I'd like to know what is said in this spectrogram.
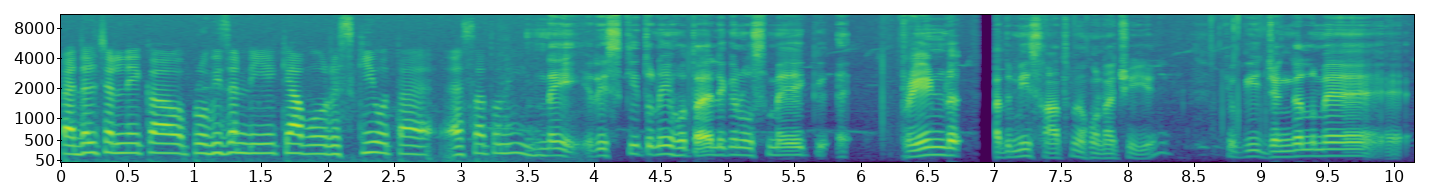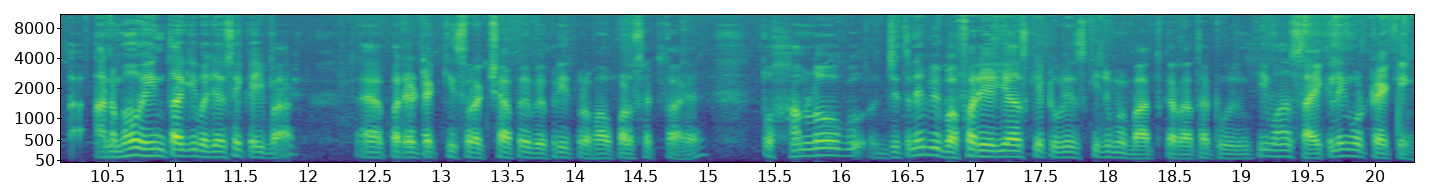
पैदल चलने का प्रोविज़न नहीं है? क्या वो रिस्की होता है? ऐसा तो नहीं नहीं रिस्की तो नहीं होता है, लेकिन उसमें एक ट्रेंड आदमी साथ में होना चाहिए, क्योंकि जंगल में अनुभवहीनता की वजह से कई बार पर्यटक की सुरक्षा पर विपरीत प्रभाव पड़ सकता है। तो हम लोग जितने भी बफर एरियाज़ के टूरिस्ट की जो मैं बात कर रहा था टूरिज़्म की, वहाँ साइकिलिंग और ट्रैकिंग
